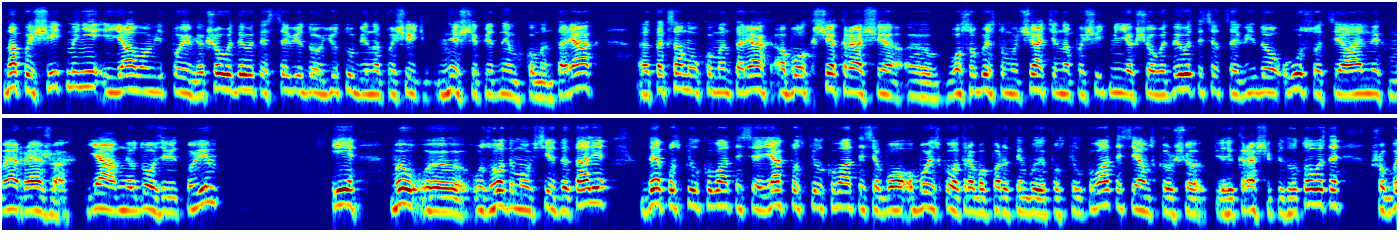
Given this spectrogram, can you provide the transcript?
напишіть мені, і я вам відповім. Якщо ви дивитесь це відео в Ютубі, напишіть нижче під ним в коментарях. Е, Так само в коментарях, або ще краще е, в особистому чаті напишіть мені, якщо ви дивитеся це відео у соціальних мережах. Я невдовзі відповім. І ми е, узгодимо всі деталі, де поспілкуватися, як поспілкуватися, бо обов'язково треба перед тим буде поспілкуватися. Я вам скажу, що краще підготовити, щоб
